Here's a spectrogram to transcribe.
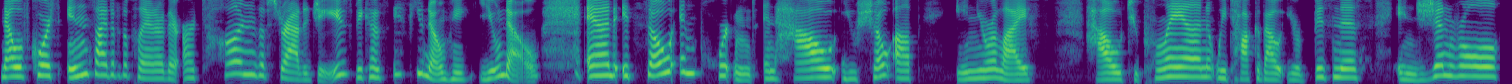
Now, of course, inside of the planner, there are tons of strategies because if you know me, you know. And it's so important in how you show up in your life how to plan. We talk about your business in general,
